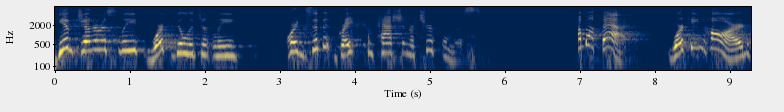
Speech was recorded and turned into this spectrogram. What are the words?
give generously, work diligently, or exhibit great compassion or cheerfulness. How about that? Working hard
